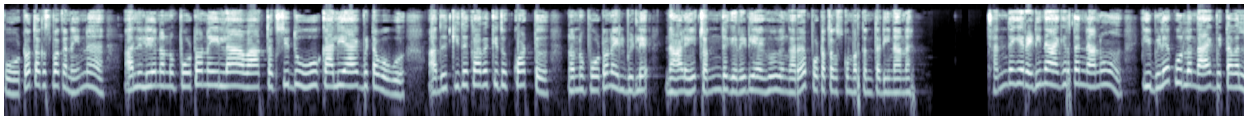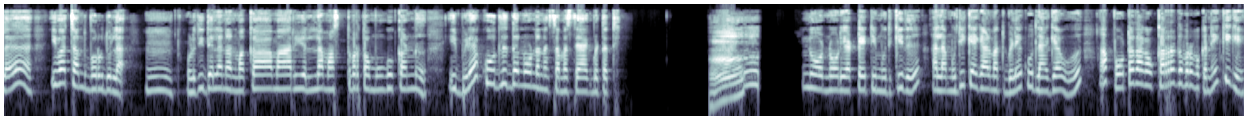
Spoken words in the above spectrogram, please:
ಫೋಟೋ ತೆಗಿಸ್ಬೇಕನ ಇನ್ನ? ಅಲ್ಲಿ ನನ್ನ ಫೋಟೋನೇ ಇಲ್ಲ ಅವಾಗ ತೆಗ್ಸಿದ್ದು ಖಾಲಿ ಆಗ್ಬಿಟ್ಟವು ಅದಕ್ಕೆ ಇದಕ್ಕೆ ಅದಕ್ಕೆ ಇದಕ್ಕೆ ಕೊಟ್ಟು ನನ್ನ ಫೋಟೋನ ಇಲ್ಲಿ ಬಿಡ್ಲೆ. ನಾಳೆ ಚಂದಗೆ ರೆಡಿ ಆಗಿ ಹೋಗಂಗಾರ ಫೋಟೋ ತೆಗೆಸ್ಕೊಂಬರ್ತಂತ ತಡಿ ನಾನು. ಚಂದಗೆ ರೆಡಿನ ಆಗಿರ್ತಾನೆ ನಾನು. ಈ ಬಿಳೆ ಕೂದಲೊಂದು ಆಗ್ಬಿಟ್ಟವಲ್ಲ ಇವತ್ತು ಚಂದ ಬರುದಿಲ್ಲ. ಹ್ಮ್ ಉಳಿದಿದ್ದೆಲ್ಲ ನನ್ನ ಮಕ್ಕ ಮಾರಿ ಎಲ್ಲ ಮಸ್ತ್ ಬರ್ತಾವ ಮೂಗು ಕಣ್ಣು. ಈ ಬಿಳೆ ಕೂದಲಿದ್ದ ನೋಡಿ ನನಗೆ ಸಮಸ್ಯೆ ಆಗ್ಬಿಟ್ಟತಿ. ನೋಡ್ ನೋಡಿ ಅಟ್ಟೈತಿ ಮುದುಕಿದು. ಅಲ್ಲ ಮುದುಕಿಗೆ ಮತ್ತೆ ಬೆಳೆ ಕೂದ್ಲಾಗ್ಯಾವು ಆ ಫೋಟೋದಾಗ ಕರ್ರಗ ಬರ್ಬೇಕನ ಈಕಿಗೆ?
